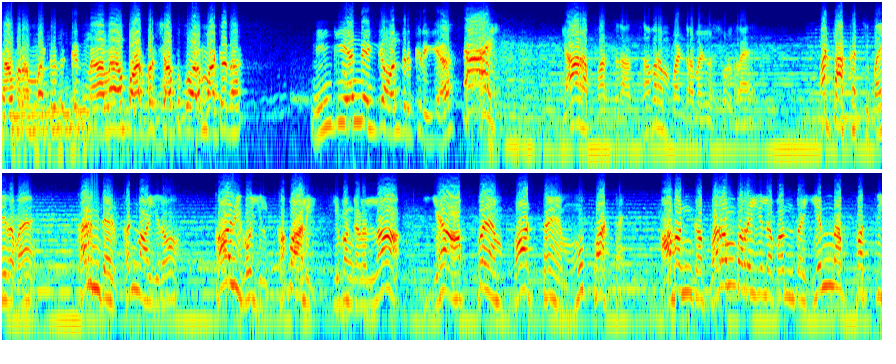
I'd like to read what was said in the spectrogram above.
சவரம் பண்றதுக்கு நானா பார்பர் ஷாப்புக்கு வர மாட்டேனா? நீங்க எங்க இங்க வந்திருக்கிறீங்க? யார பாத்துடா சவரம் பண்றவன் சொல்றேன்? பட்டாக்கத்தி பைரவன் கருந்தேல் கண்ணாயிரம் காளி கோயில் கபாலி இவங்களெல்லாம் என் அப்பன் பாட்டன் முப்பாட்டன். அவங்க பரம்பரையில வந்த என்ன பத்தி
